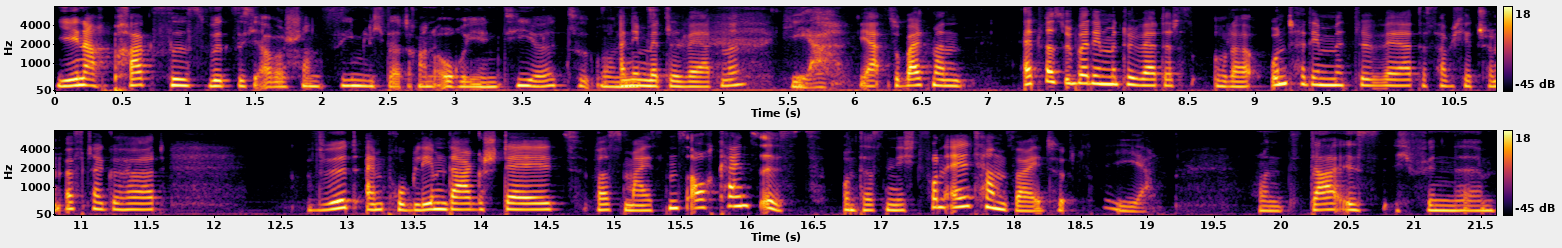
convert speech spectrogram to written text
je nach Praxis wird sich aber schon ziemlich daran orientiert. An dem Mittelwert, ne? Ja. Ja, sobald man etwas über den Mittelwert ist oder unter dem Mittelwert, das habe ich jetzt schon öfter gehört, wird ein Problem dargestellt, was meistens auch keins ist. Und das nicht von Elternseite. Ja. Und da ist, ich finde,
